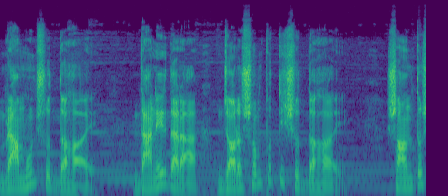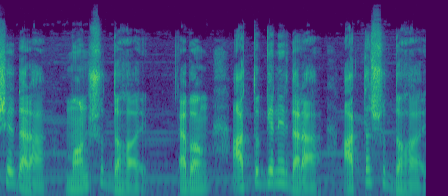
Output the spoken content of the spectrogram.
ব্রাহ্মণ শুদ্ধ হয়, দানের দ্বারা জড়সম্পত্তি শুদ্ধ হয়, সন্তোষের দ্বারা মন শুদ্ধ হয় এবং আত্মজ্ঞানের দ্বারা আত্মা শুদ্ধ হয়।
